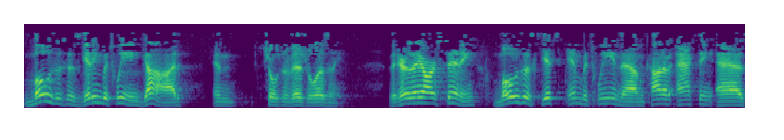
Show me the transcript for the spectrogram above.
Moses is getting between God and children of Israel, isn't he? Here they are sinning. Moses gets in between them, kind of acting as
